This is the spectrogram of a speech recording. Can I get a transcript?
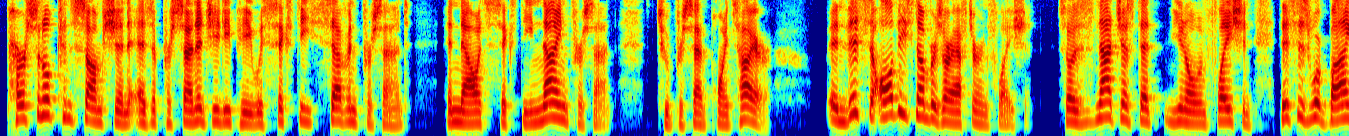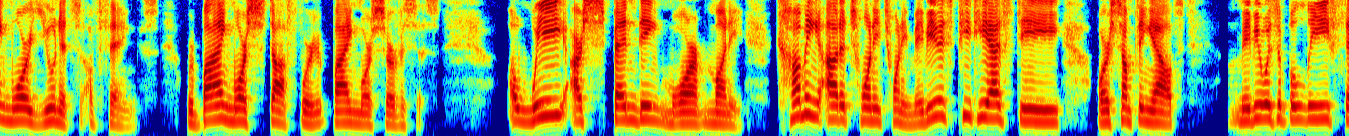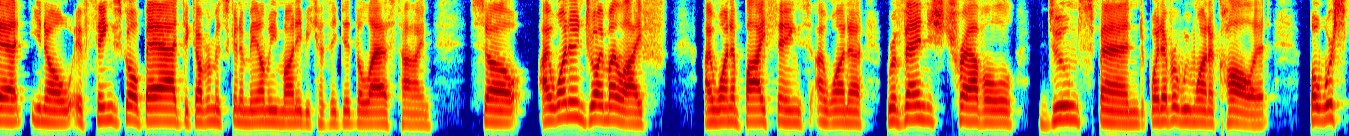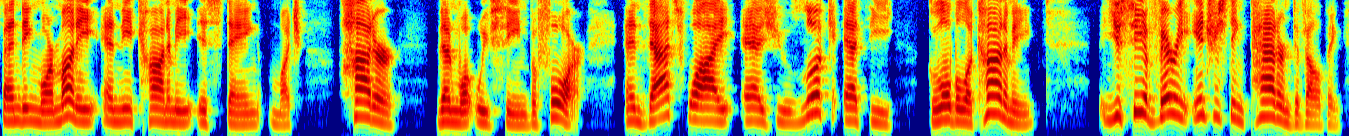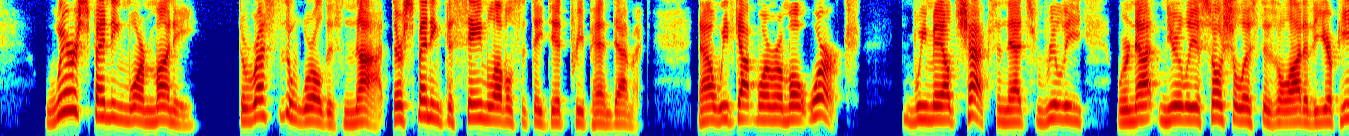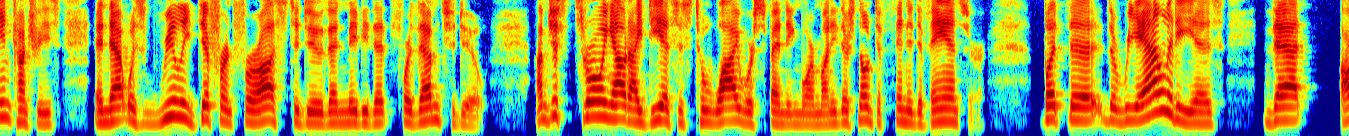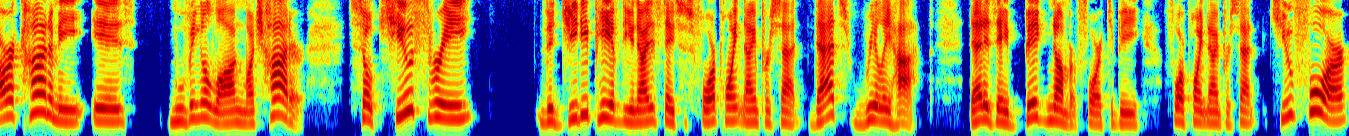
personal consumption as a percent of GDP was 67%, and now it's 69%, 2% points higher. And this all these numbers are after inflation. So it's not just that, you know, inflation. This is we're buying more units of things. We're buying more stuff. We're buying more services. Uh, we are spending more money. Coming out of 2020, maybe it was PTSD or something else. Maybe it was a belief that, you know, if things go bad, the government's going to mail me money because they did the last time. So I want to enjoy my life. I want to buy things. I want to revenge travel, doom spend, whatever we want to call it but we're spending more money and the economy is staying much hotter than what we've seen before. And that's why, as you look at the global economy, you see a very interesting pattern developing. We're spending more money. The rest of the world is not. They're spending the same levels that they did pre pandemic. Now we've got more remote work. We mail checks, and that's really we're not nearly as socialist as a lot of the European countries. And that was really different for us to do than maybe that for them to do. I'm just throwing out ideas as to why we're spending more money. There's no definitive answer. But the, the reality is that our economy is moving along much hotter. So Q3 the GDP of the United States is 4.9%. That's really hot. That is a big number for it to be 4.9%. Q4,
